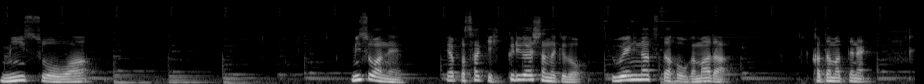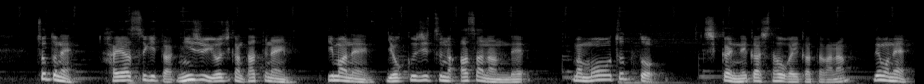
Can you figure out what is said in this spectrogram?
味噌は味噌はねやっぱさっきひっくり返したんだけど上になってた方がまだ固まってない。ちょっとね早すぎた。24時間経ってない。今ね翌日の朝なんでまあもうちょっとしっかり寝かした方がいいかったかな。でもね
